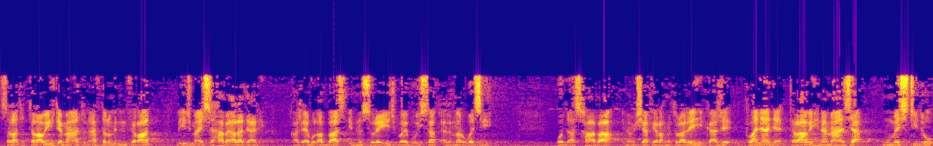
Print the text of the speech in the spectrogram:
صلاة التراويح جماعة أفضل من انفراد لإجماع الصحابة على ذلك قال أبو الأباس ابن سريج وأبو إسحاق المروزي od ashaba imam Šafi rahmetullahi alejhi kaže klanjanje taravih namaza u mesčidu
